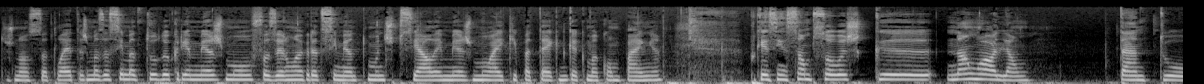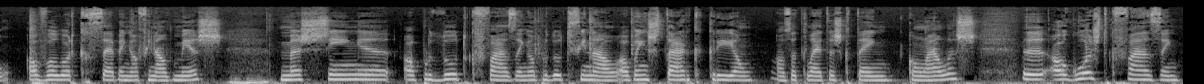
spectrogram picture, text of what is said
dos nossos atletas, mas acima de tudo eu queria mesmo fazer um agradecimento muito especial e mesmo à equipa técnica que me acompanha, porque assim são pessoas que não olham tanto ao valor que recebem ao final do mês, mas sim uh, ao produto que fazem, ao produto final, ao bem-estar que criam aos atletas que têm com elas, uh, ao gosto que fazem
